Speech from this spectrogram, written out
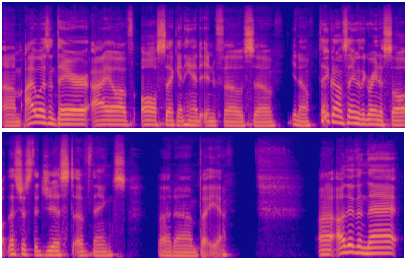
Um, I wasn't there. I have all secondhand info, so you know, take what I'm saying with a grain of salt. That's just the gist of things. But um, but yeah. Uh, other than that,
